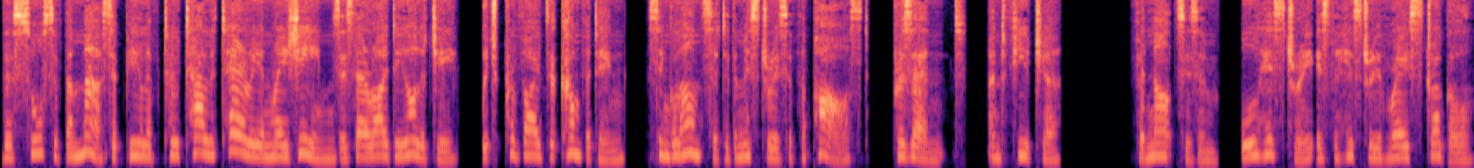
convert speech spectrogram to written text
the source of the mass appeal of totalitarian regimes is their ideology, which provides a comforting, single answer to the mysteries of the past, present, and future. For Nazism, all history is the history of race struggle.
